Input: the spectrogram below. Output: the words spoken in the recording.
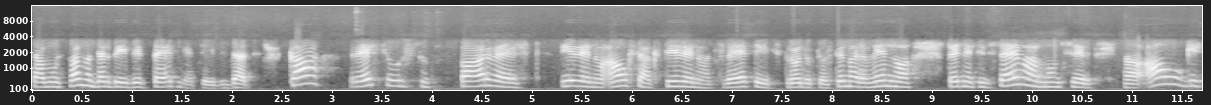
tā mūsu pamatdarbība ir pētniecības darbs. Kā resursu pārvērst pievieno augstākas pievienotas vērtības produktos. Piemēram, viena no pētniecības tēmām mums ir uh, augi.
